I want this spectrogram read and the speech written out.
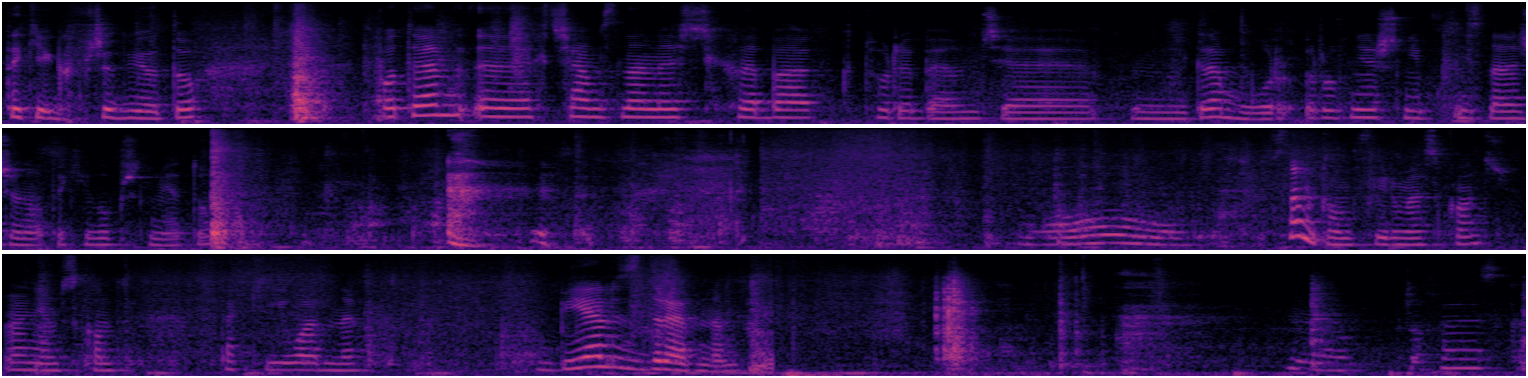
takiego przedmiotu. Potem y, chciałam znaleźć chleba, który będzie mm, glamour. Również nie, nie znaleziono takiego przedmiotu. wow. Znam tą firmę skądś, ale nie wiem skąd. Taki ładny. Biel z drewnem. No, profeska.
